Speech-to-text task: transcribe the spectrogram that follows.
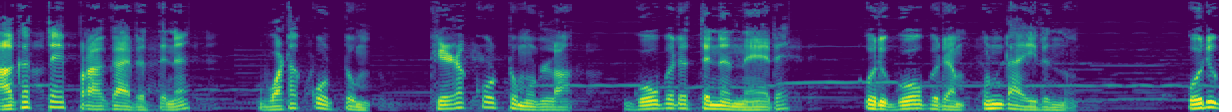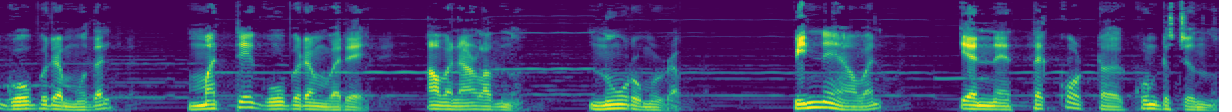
അകത്തെ പ്രാകാരത്തിന് വടക്കോട്ടും കിഴക്കോട്ടുമുള്ള ഗോപുരത്തിന് നേരെ ഒരു ഗോപുരം ഉണ്ടായിരുന്നു. ഒരു ഗോപുരം മുതൽ മറ്റേ ഗോപുരം വരെ അവൻ അളന്നു നൂറുമുഴം. പിന്നെ അവൻ എന്നെ തെക്കോട്ട് കൊണ്ടുചെന്നു.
